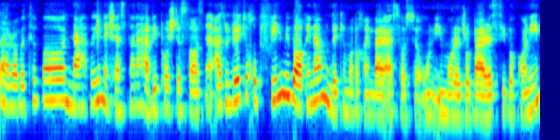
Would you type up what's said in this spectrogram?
رابطه با نحوه نشستن حبیب پشت ساز. از اونجایی که خب فیلمی باقی نمونده که ما بخوایم بر اساس اون این مورد رو بررسی بکنیم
